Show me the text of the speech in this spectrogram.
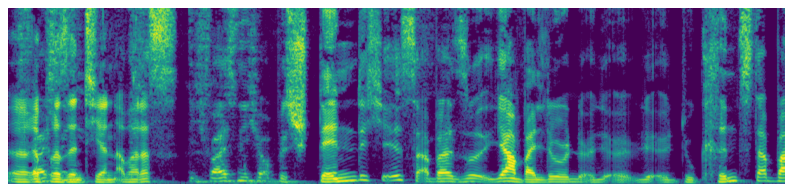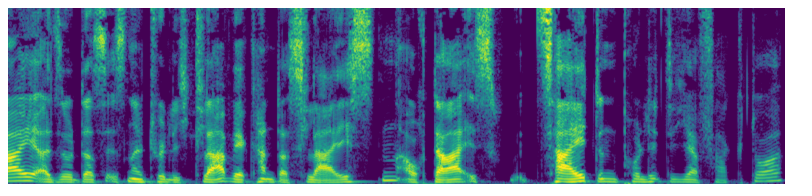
äh, repräsentieren. Nicht, aber das ich weiß nicht, ob es ständig ist, aber so ja, weil du du, du grinst dabei. Also das ist natürlich klar. Wer kann das leisten? Auch da ist Zeit ein politischer Faktor.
